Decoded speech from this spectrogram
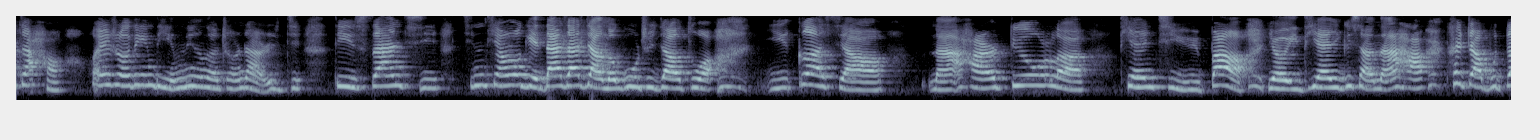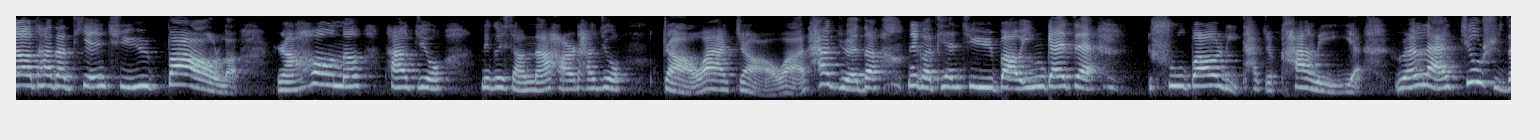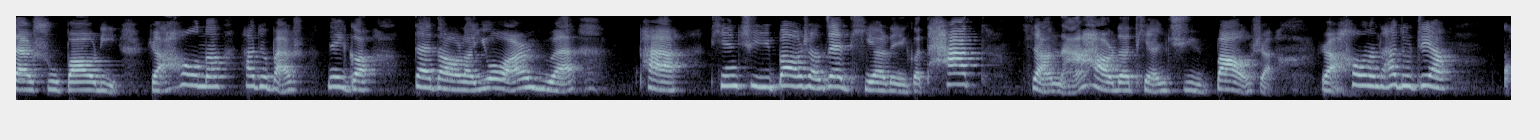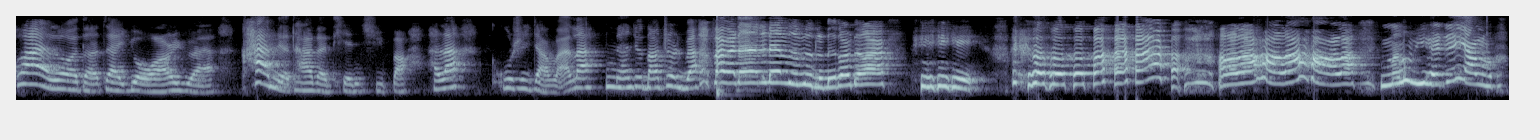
大家好，欢迎收听婷婷的成长日记第三期。今天我给大家讲的故事叫做《一个小男孩丢了天气预报》。有一天，一个小男孩他找不到他的天气预报了，然后呢，他就那个小男孩他就找啊找啊，他觉得那个天气预报应该在。书包里，他就看了一眼，原来就是在书包里。然后呢，他就把那个带到了幼儿园，怕天气预报上再贴了一个他小男孩的天气预报上。然后呢，他就这样快乐的在幼儿园看着他的天气预报。好啦，故事讲完了，今天就到这里吧，拜拜！嘿嘿嘿，哈哈哈哈！好了好了好了，你们别这样吗？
